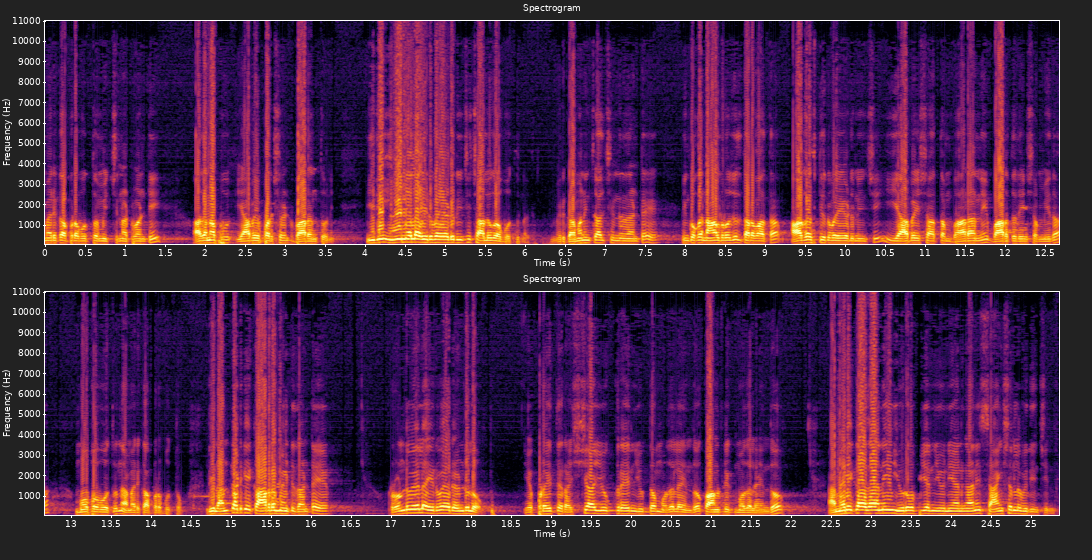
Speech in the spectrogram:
అమెరికా ప్రభుత్వం ఇచ్చినటువంటి అదనపు యాభై పర్సెంట్ భారంతో ఇది ఈ నెల ఇరవై ఏడు నుంచి చాలు కాబోతున్నది మీరు గమనించాల్సింది ఏంటంటే ఇంకొక నాలుగు రోజుల తర్వాత ఆగస్టు ఇరవై ఏడు నుంచి ఈ యాభై శాతం భారాన్ని భారతదేశం మీద మోపబోతుంది అమెరికా ప్రభుత్వం. దీని అంతటికీ కారణం ఏంటిదంటే రెండు వేల ఇరవై రెండులో ఎప్పుడైతే రష్యా యుక్రెయిన్ యుద్ధం మొదలైందో కాన్ఫ్లిక్ట్ మొదలైందో అమెరికా కానీ యూరోపియన్ యూనియన్ కానీ శాంక్షన్లు విధించింది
